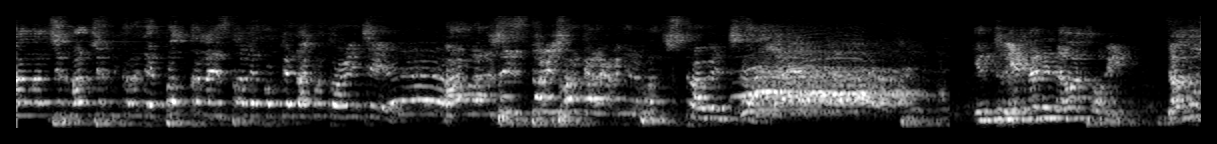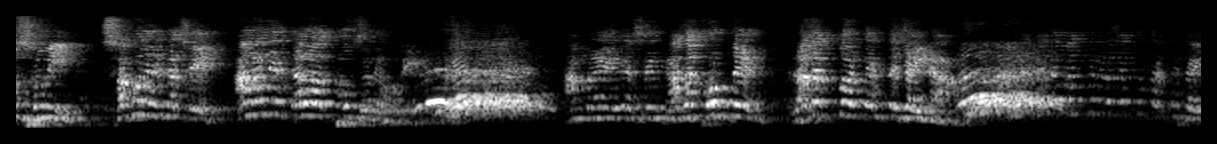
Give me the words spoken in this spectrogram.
বাংলাদেশের মানুষের ভিতরে যে প্রত্যাশা ইসলামের পক্ষে জাগ্রত হয়েছে বাংলাদেশে ইসলামী সরকার আগামী দিনে প্রতিষ্ঠিত হবে কিন্তু এখানে দাওয়াত হবে। যত শ্রমিক সকলের কাছে আমাদের দাওয়াত পৌঁছাতে হবে। আমরা এদেশের গাজা খোরদের রাজত্ব দেখতে চাই না। চাই।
